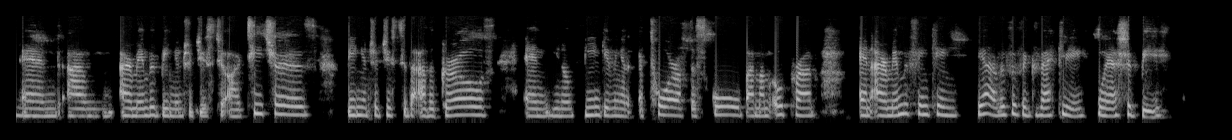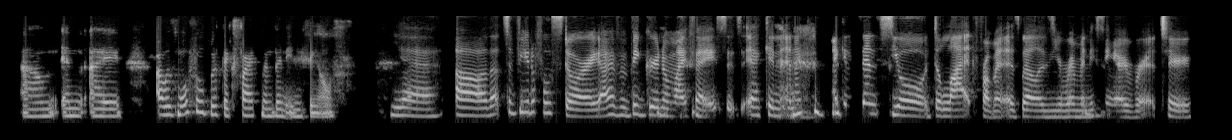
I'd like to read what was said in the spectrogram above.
Mm. And um, I remember being introduced to our teachers, being introduced to the other girls, and you know, being given a, a tour of the school by Mom Oprah. And I remember thinking, yeah, this is exactly where I should be. Um, and I I was more filled with excitement than anything else. Yeah. Oh, that's a beautiful story. I have a big grin on my face. It's I can and I, I can sense your delight from it as well as you're reminiscing over it too.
